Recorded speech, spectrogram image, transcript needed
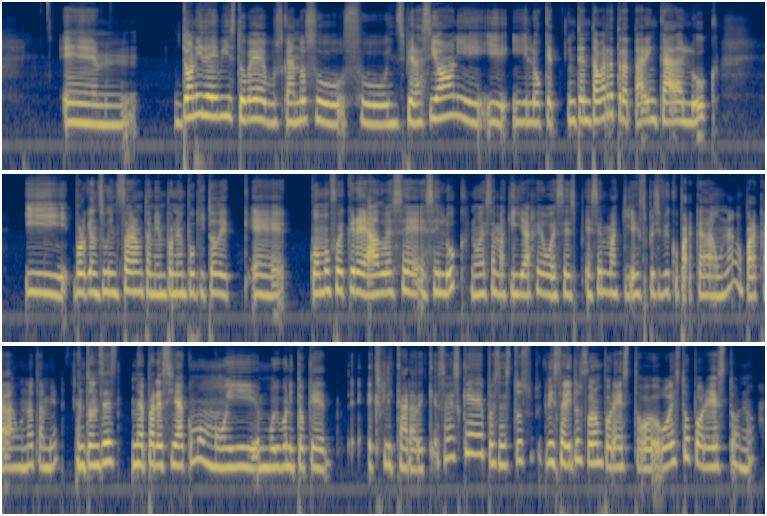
Eh, Donny Davis estuve buscando su, su inspiración y, lo que intentaba retratar en cada look. Y porque en su Instagram también pone un poquito de eh, cómo fue creado ese, ese look, ¿no? Ese maquillaje o ese, ese maquillaje específico para cada una o para cada uno también. Entonces me parecía como muy, muy bonito que explicara de que, ¿sabes qué? Pues estos cristalitos fueron por esto o esto por esto, ¿no?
